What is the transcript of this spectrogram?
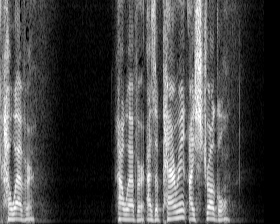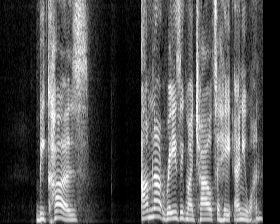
However, however, as a parent, I struggle because I'm not raising my child to hate anyone.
